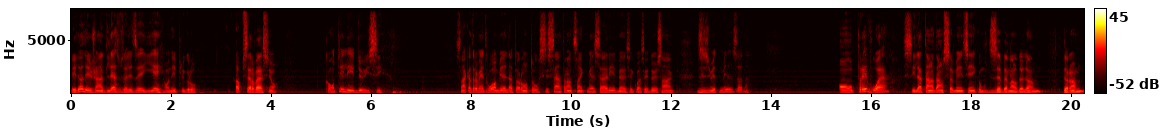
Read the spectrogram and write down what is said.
Et là, les gens de l'Est, vous allez dire, yeah, on est plus gros. Observation. Comptez les deux ici. 183 000 à Toronto, 635 000, ça arrive, ben, c'est quoi? C'est 218 000, ça? On prévoit, si la tendance se maintient, comme vous disait Bernard de, Rome,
